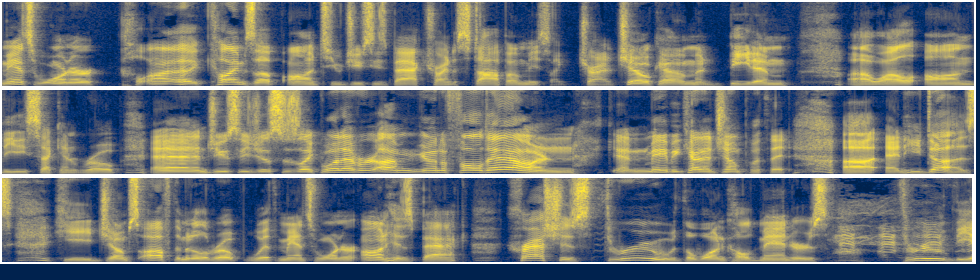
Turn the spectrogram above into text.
Mance Warner cl- uh, climbs up onto Juicy's back, trying to stop him. He's like trying to choke him and beat him uh, while on the second rope. And Juicy just is like, whatever, I'm gonna fall down and maybe kind of jump with it. Uh, and he does. He jumps off the middle rope with Mance Warner on his back, crashes through the one called Manders, through the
